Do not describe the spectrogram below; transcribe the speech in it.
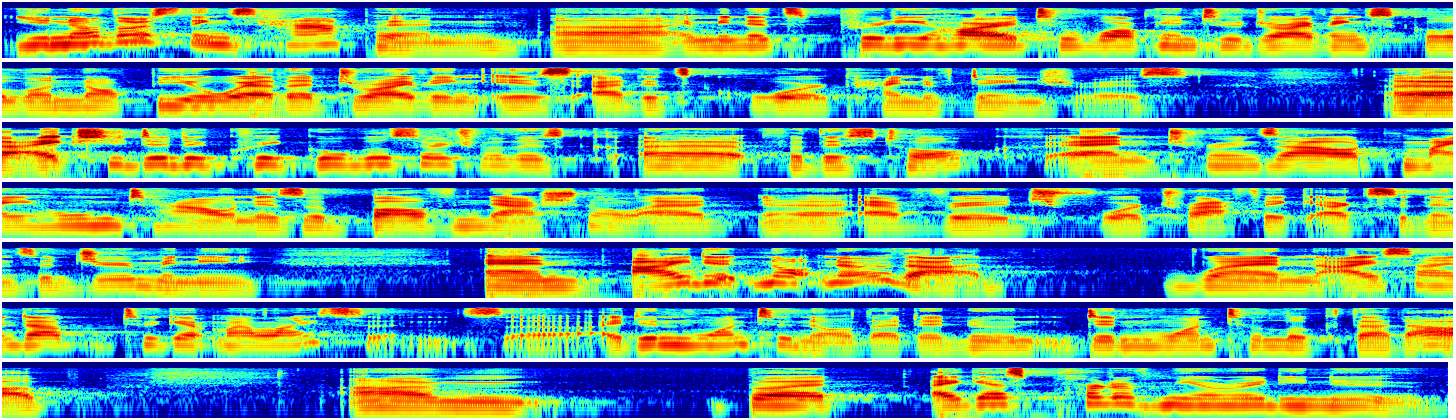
You know those things happen. Uh, I mean, it's pretty hard to walk into a driving school and not be aware that driving is at its core kind of dangerous. Uh, I actually did a quick Google search for this, uh, for this talk, and turns out my hometown is above national ad, uh, average for traffic accidents in Germany. And I did not know that when I signed up to get my license. Uh, I didn't want to know that. I didn't, didn't want to look that up. Um, but I guess part of me already knew.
